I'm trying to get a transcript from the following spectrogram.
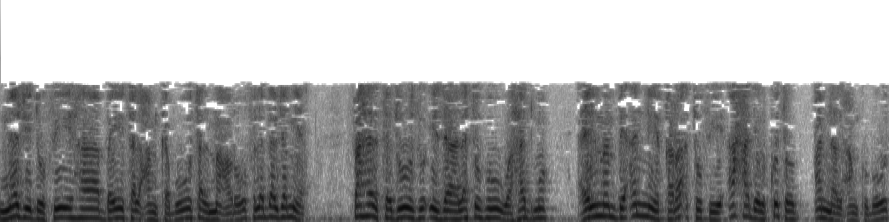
نجد فيها بيت العنكبوت المعروف لدى الجميع. فهل تجوز إزالته وهدمه؟ علما بأني قرأت في أحد الكتب أن العنكبوت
